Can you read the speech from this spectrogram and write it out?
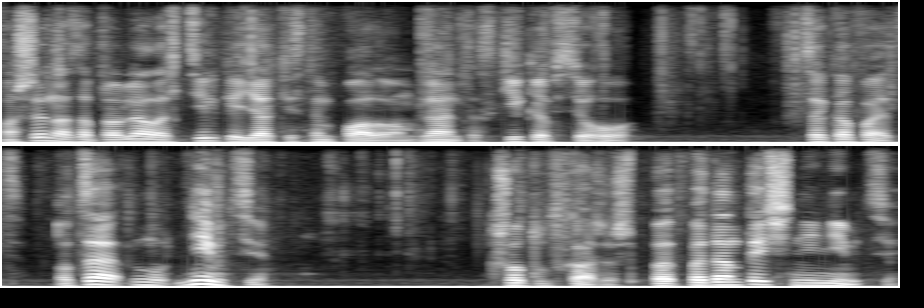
Машина заправлялась тільки якісним паливом. Гляньте, скільки всього. Це капець. Оце ну, німці. Що тут скажеш? Педантичні німці.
